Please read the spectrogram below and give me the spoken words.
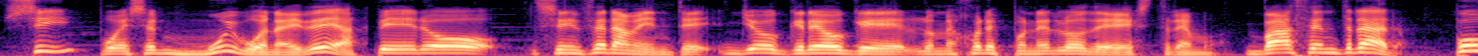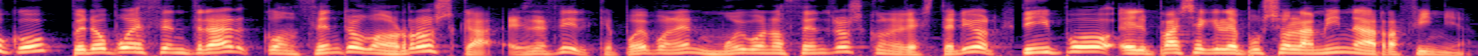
Sí, puede ser muy buena idea, pero sinceramente yo creo que lo mejor es ponerlo de extremo. ¿Va a centrar? Poco, pero puede centrar con centro con rosca. Es decir, que puede poner muy buenos centros con el exterior. Tipo el pase que le puso la mina a Rafinha.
